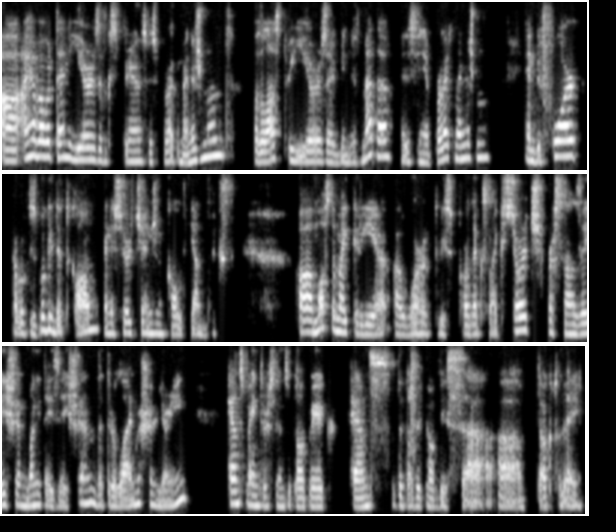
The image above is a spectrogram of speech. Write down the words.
Uh, I have over 10 years of experience with product management. For the last two years, I've been with Meta as a senior product management. And before, I worked with Booking.com and a search engine called Yandex. Uh, most of my career, I worked with products like search, personalization, monetization that rely on machine learning. Hence, my interest in the topic. Hence, the topic of this uh, uh, talk today.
